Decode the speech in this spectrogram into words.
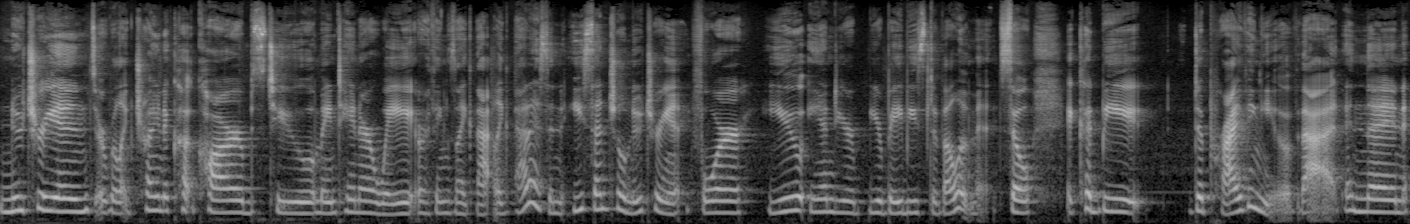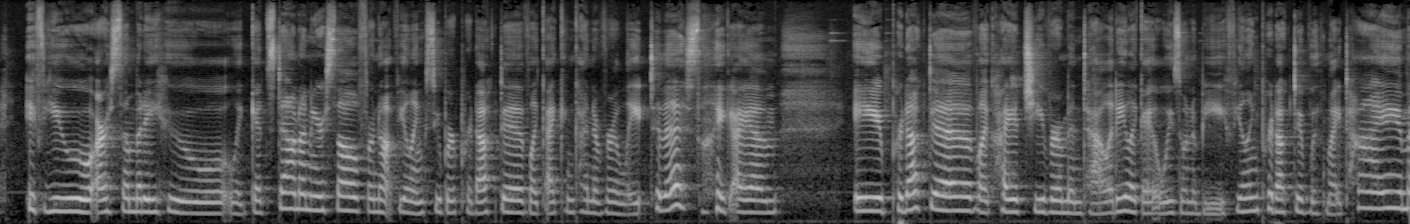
nutrients or we're like trying to cut carbs to maintain our weight or things like that. Like that is an essential nutrient for you and your your baby's development. So it could be depriving you of that. And then if you are somebody who like gets down on yourself or not feeling super productive like i can kind of relate to this. Like i am a productive, like high achiever mentality. Like I always want to be feeling productive with my time,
